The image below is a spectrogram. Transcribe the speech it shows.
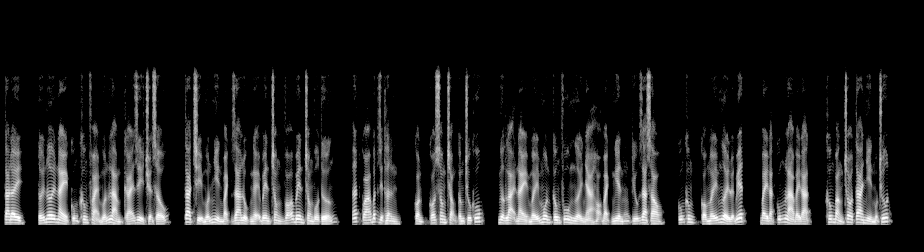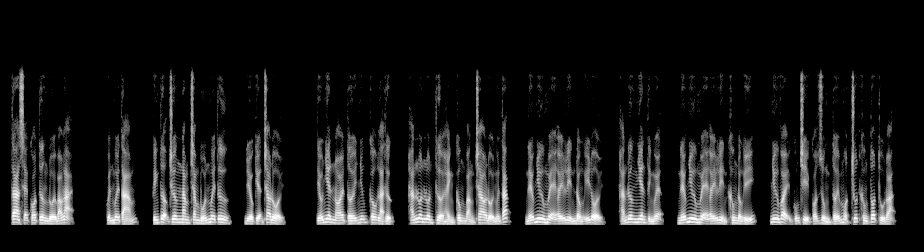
Ta đây, tới nơi này cũng không phải muốn làm cái gì chuyện xấu, ta chỉ muốn nhìn Bạch gia lục nghệ bên trong võ bên trong vô tướng, ất quá bất diệt thân, còn có song trọng cấm chú khúc, ngược lại này mấy môn công phu người nhà họ Bạch nghiên cứu ra sau, cũng không có mấy người luyện biết, bày đặt cũng là bày đặt, không bằng cho ta nhìn một chút, ta sẽ có tương đối báo lại. Quyền 18, kính tượng chương 544, điều kiện trao đổi. Tiếu nhiên nói tới những câu là thực, hắn luôn luôn thừa hành công bằng trao đổi nguyên tắc, nếu như mẹ ấy lìn đồng ý đổi, hắn đương nhiên tình nguyện, nếu như mẹ ấy lìn không đồng ý, như vậy cũng chỉ có dùng tới một chút không tốt thủ đoạn.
